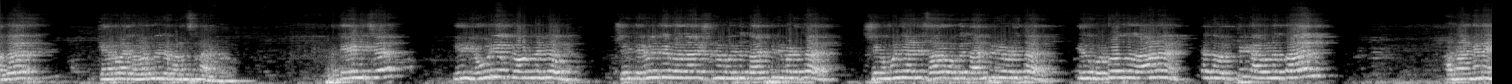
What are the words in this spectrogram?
അത് കേരള ഗവൺമെന്റ് മനസ്സിലാക്കണം. പ്രത്യേകിച്ച് ഈ യു ഡി എഫ് ഗവൺമെന്റും ശ്രീ തിരുവഞ്ചൂർ രാധാകൃഷ്ണനും വന്ന് താല്പര്യമെടുത്ത് ശ്രീ ഉമ്മൻചാണ്ടി സാറും ഒക്കെ താല്പര്യമെടുത്ത് ഇത് കൊണ്ടുവന്നതാണ് എന്ന ഒറ്റ കാരണത്താൽ അതങ്ങനെ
